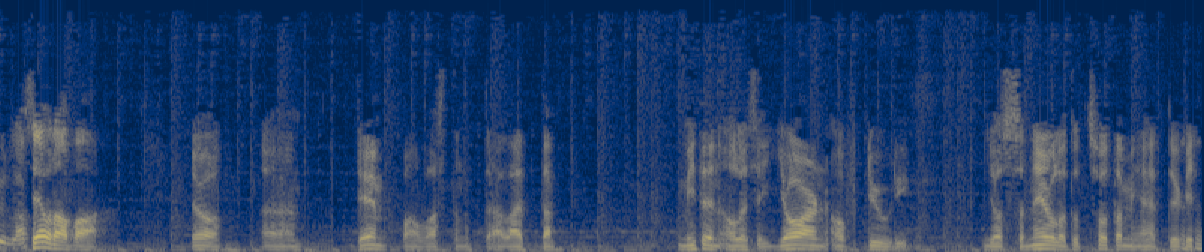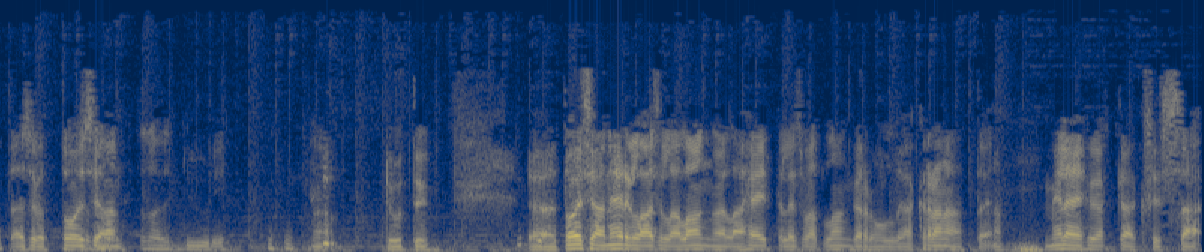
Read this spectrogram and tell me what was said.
Kyllä. Seuraavaa. Joo, ää, Demppa on vastannut täällä, että miten olisi Yarn of Duty, jossa neulotut sotamiehet tykittäisivät toisiaan Se on duty. No, duty. Toisiaan erilaisilla langoilla ja heittelisivät lankarullia granaatteina. Melee-hyökkäyksissä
